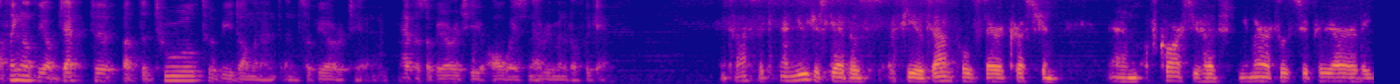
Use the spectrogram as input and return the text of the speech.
I think, not the objective, but the tool to be dominant and superiority have a superiority always in every minute of the game. Fantastic. And you just gave us a few examples there, Christian. Um, of course, you have numerical superiority,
